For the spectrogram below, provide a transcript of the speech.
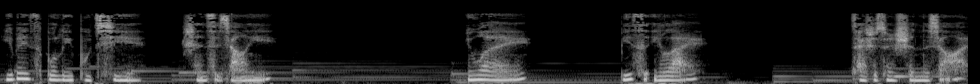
一辈子不离不弃，生死相依，因为彼此依赖，才是最深的相爱。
